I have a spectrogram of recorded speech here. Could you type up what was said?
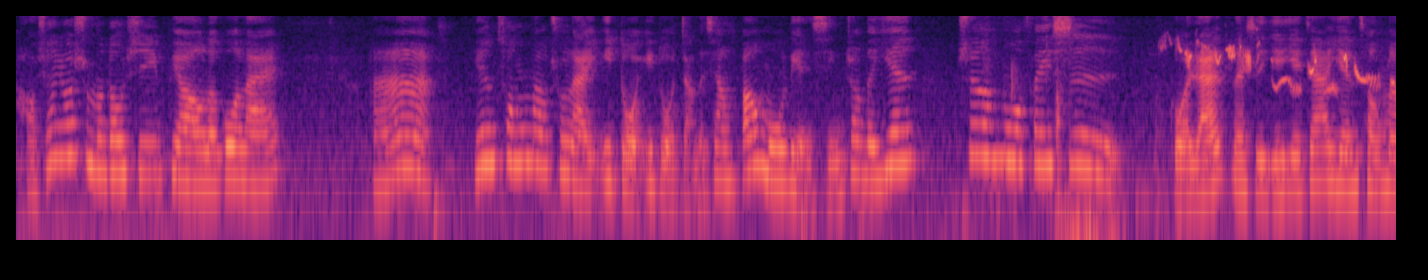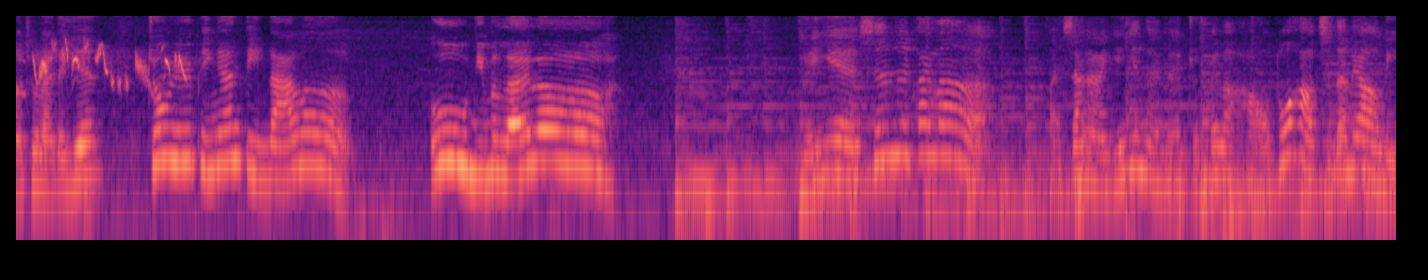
好像有什么东西飘了过来。啊，烟囱冒出来一朵一朵长得像保姆脸形状的烟，这莫非是？果然，那是爷爷家烟囱冒出来的烟。终于平安抵达了！哦，你们来了！爷爷生日快乐！晚上啊，爷爷奶奶准备了好多好吃的料理。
